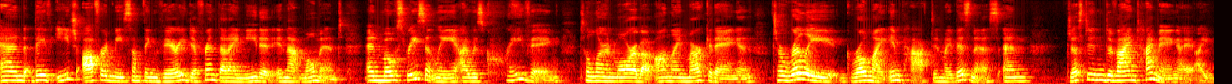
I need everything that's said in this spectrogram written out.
And they've each offered me something very different that I needed in that moment. And most recently, I was craving to learn more about online marketing and to really grow my impact in my business. And just in divine timing, I, I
